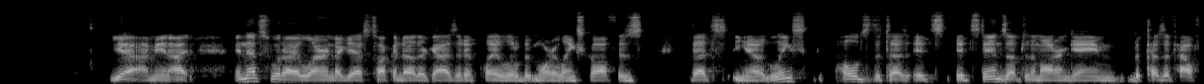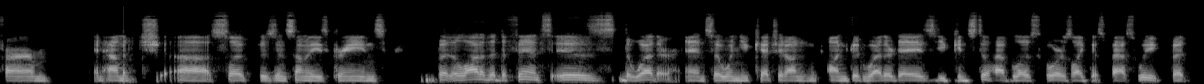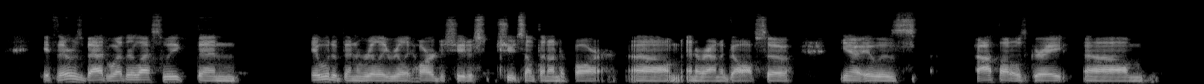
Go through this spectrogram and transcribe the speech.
Yeah, I mean, I and that's what I learned, I guess, talking to other guys that have played a little bit more links golf is that's you know links holds the test. It's it stands up to the modern game because of how firm and how much uh, slope is in some of these greens. But a lot of the defense is the weather, and so when you catch it on on good weather days, you can still have low scores like this past week. But if there was bad weather last week, then it would have been really really hard to shoot a, shoot something under par um, in a round of golf. So, you know, it was. I thought it was great. Um,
